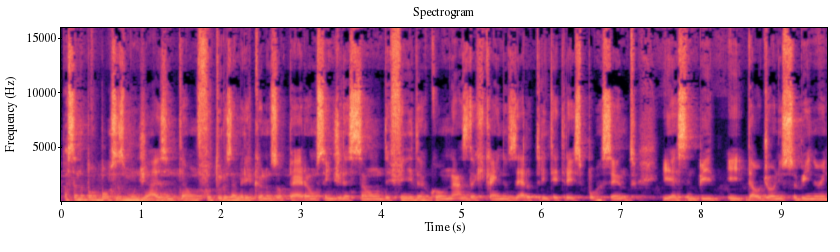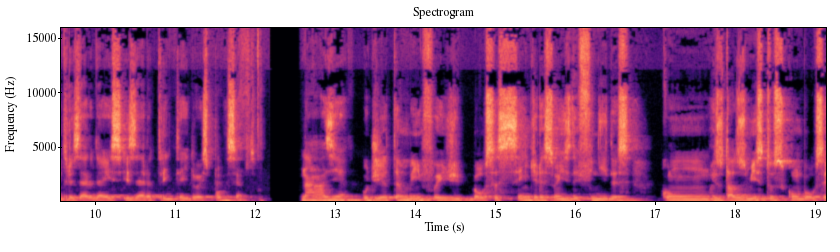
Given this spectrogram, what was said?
Passando por bolsas mundiais, então, futuros americanos operam sem direção definida, com o Nasdaq caindo 0,33% e S&P e Dow Jones subindo entre 0,10% e 0,32%. Na Ásia, o dia também foi de bolsas sem direções definidas, com resultados mistos, com bolsa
